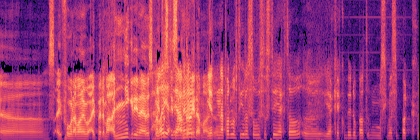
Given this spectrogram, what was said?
uh, s iPhonema nebo iPadama a nikdy ne ve spojitosti Hele, já, s Androidama. Nevím, mě napadlo v téhle souvislosti, jak to, eh, jak jakoby dopad, musíme se pak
